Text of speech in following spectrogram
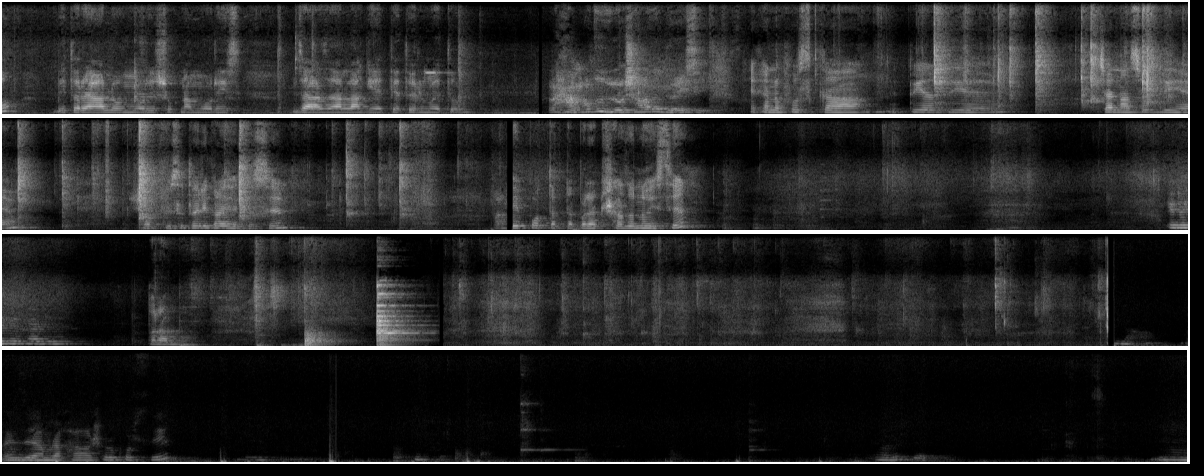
ভিতরে আলু মরিচ শুকনা মরিচ যা যা লাগে তেঁতুল মেতুল। ধরেছি এখানে ফুচকা পেঁয়াজ দিয়ে চানাচুর দিয়ে সব কিছু তৈরি করা হইতেছে। এই প্রত্যেকটা প্লেট সাজানো হয়েছে এই যে আমরা খাওয়া শুরু করছি। হুম।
